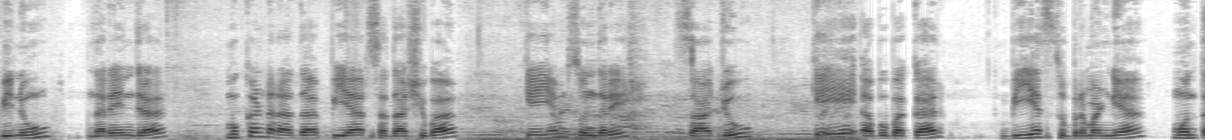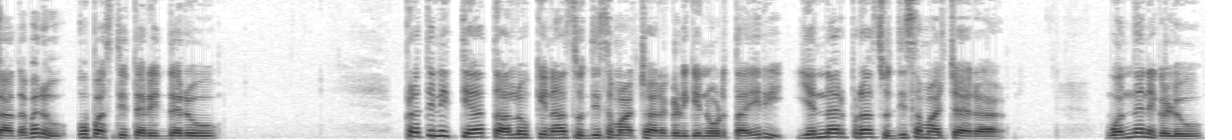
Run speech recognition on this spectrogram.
ಬಿನು, ನರೇಂದ್ರ, ಮುಖಂಡರಾದ P R Sadashiva, K M Sundaresh, Saju, K A Abubakar, B S Subrahmanya ಮುಂತಾದವರು ಉಪಸ್ಥಿತರಿದ್ದರು. ಪ್ರತಿನಿತ್ಯ ತಾಲೂಕಿನ ಸುದ್ದಿ ಸಮಾಚಾರಗಳಿಗೆ ನೋಡ್ತಾ ಇರಿ ಎನ್ಆರ್ಪುರ ಸುದ್ದಿ ಸಮಾಚಾರ. ವಂದನೆಗಳು.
